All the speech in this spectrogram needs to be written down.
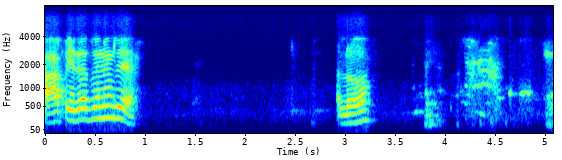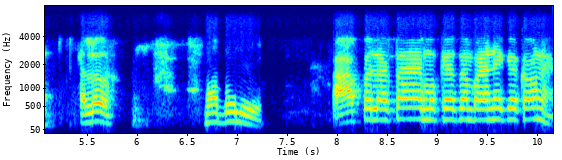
आप इधर सुने भैया? हेलो हेलो हाँ बोलिए। आपको लगता है मुकेश अंबानी के कौन है?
